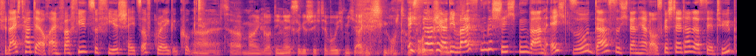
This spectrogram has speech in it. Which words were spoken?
Vielleicht hat er auch einfach viel zu viel Shades of Grey geguckt. Alter, mein Gott, die nächste Geschichte, wo ich mich eigentlich in Grund und Ich sage ja, die meisten Geschichten waren echt so, dass sich dann herausgestellt hat, dass der Typ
